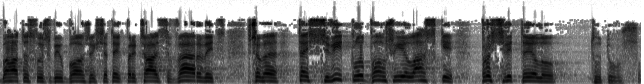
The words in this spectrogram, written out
багато службів Божих, святих причас, вервиць, щоб те світло Божої ласки просвітило ту душу.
